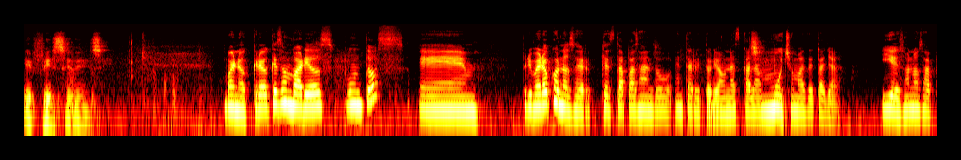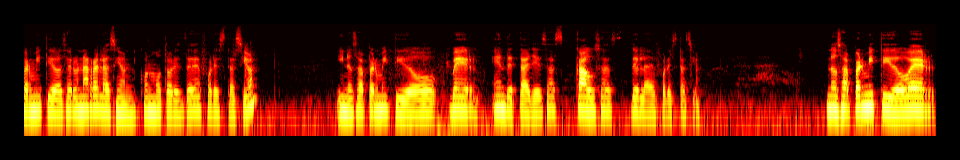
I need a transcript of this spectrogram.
FCDS? Bueno, creo que son varios puntos. Eh, primero, conocer qué está pasando en territorio a una escala mucho más detallada. Y eso nos ha permitido hacer una relación con motores de deforestación y nos ha permitido ver en detalle esas causas de la deforestación. Nos ha permitido ver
